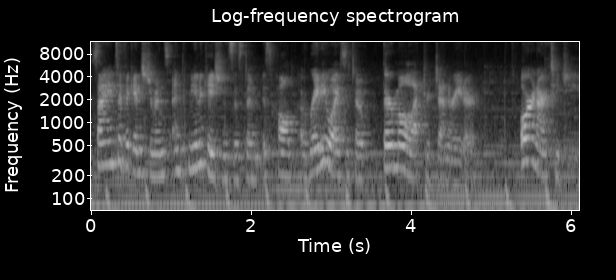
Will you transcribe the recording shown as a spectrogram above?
scientific instruments, and communication system is called a radioisotope thermoelectric generator, or an RTG.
